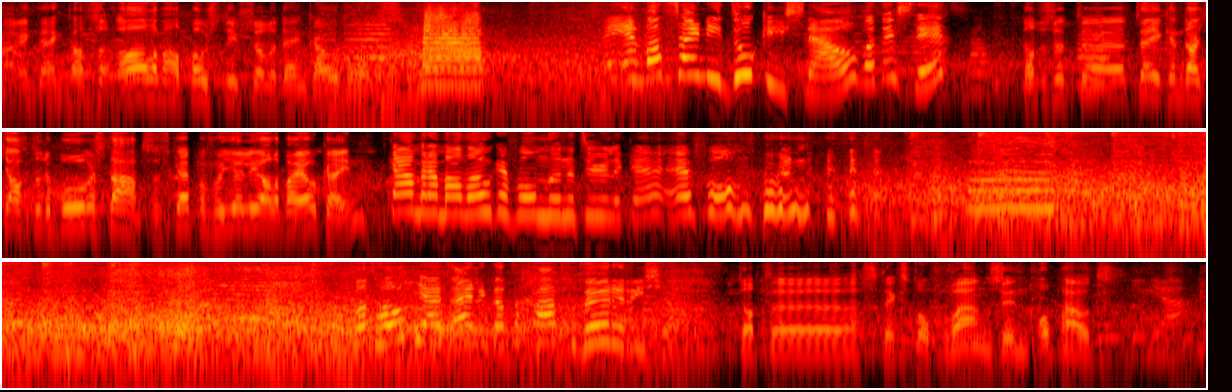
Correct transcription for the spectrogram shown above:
Maar ik denk dat ze allemaal positief zullen denken over ons. Hey, en wat zijn die doekies nou? Wat is dit? Dat is het eh, teken dat je achter de boeren staat. Dus ik heb er voor jullie allebei ook een. Cameraman ook even omdoen natuurlijk, hè? Even omdoen. Wat hoop je uiteindelijk dat er gaat gebeuren, Richard? Dat uh, stikstofwaanzin ophoudt. Ja?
